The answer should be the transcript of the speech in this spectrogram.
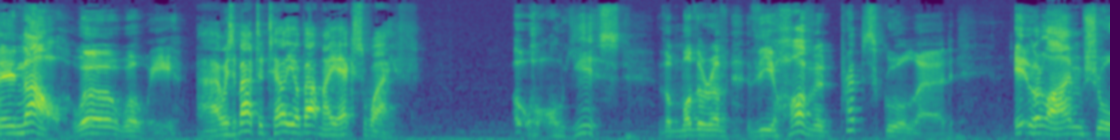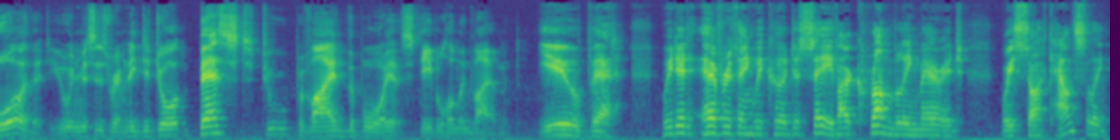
Okay, now, where were we? I was about to tell you about my ex wife. Oh, oh, yes, the mother of the Harvard prep school lad. Eh, well, I'm sure that you and Mrs. Remley did your best to provide the boy a stable home environment. You bet. We did everything we could to save our crumbling marriage. We sought counseling.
